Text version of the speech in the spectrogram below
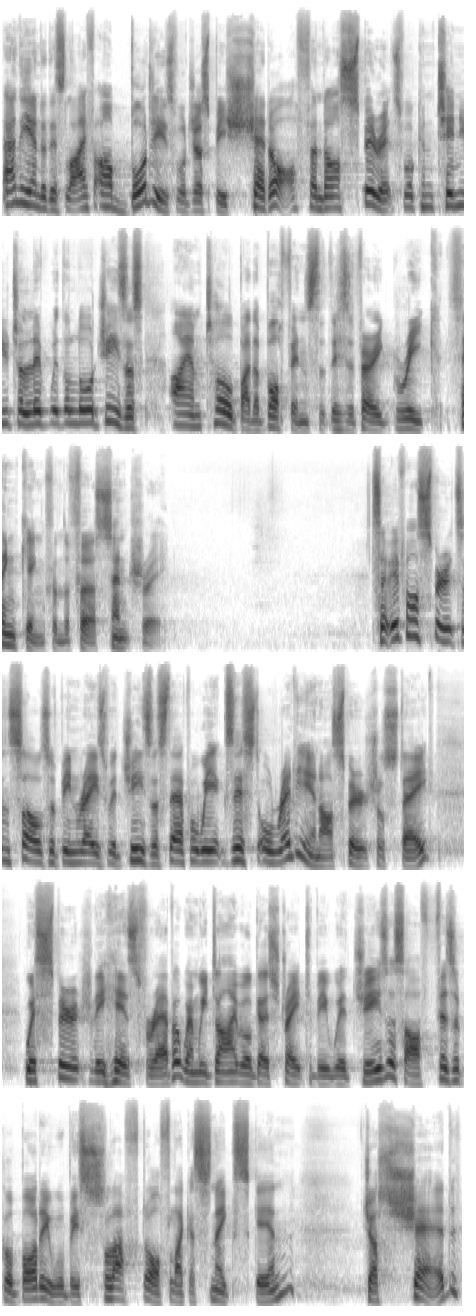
at the end of this life, our bodies will just be shed off and our spirits will continue to live with the Lord Jesus. I am told by the boffins that this is very Greek thinking from the first century. So, if our spirits and souls have been raised with Jesus, therefore we exist already in our spiritual state, we're spiritually His forever. When we die, we'll go straight to be with Jesus. Our physical body will be sloughed off like a snake's skin, just shed.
